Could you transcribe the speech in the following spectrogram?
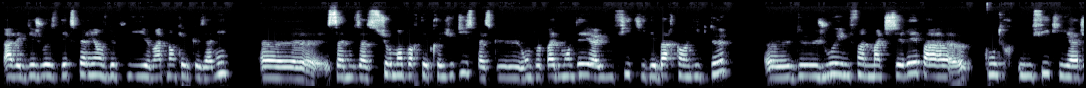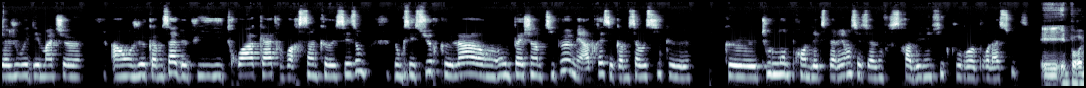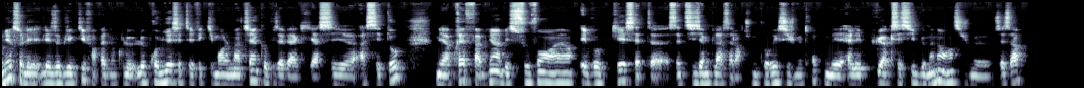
avec des joueuses d'expérience depuis maintenant quelques années euh, ça nous a sûrement porté préjudice parce que on peut pas demander à une fille qui débarque en Ligue 2 euh, de jouer une fin de match serrée euh, contre une fille qui a déjà joué des matchs euh, à enjeu comme ça depuis 3, 4, voire 5 euh, saisons. Donc c'est sûr que là, on, pêche un petit peu, mais après, c'est comme ça aussi que, que tout le monde prend de l'expérience et ça sera bénéfique pour, euh, pour la suite. Et, et pour revenir sur les, les, objectifs, en fait, donc le, le premier, c'était effectivement le maintien que vous avez acquis assez, euh, assez tôt. Mais après, Fabien avait souvent hein, évoqué cette, cette sixième place. Alors tu me corriges si je me trompe, mais elle est plus accessible maintenant, hein, si je me... c'est ça?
